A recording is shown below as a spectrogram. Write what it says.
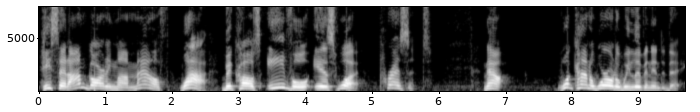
He said, I'm guarding my mouth. Why? Because evil is what? Present. Now, what kind of world are we living in today?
